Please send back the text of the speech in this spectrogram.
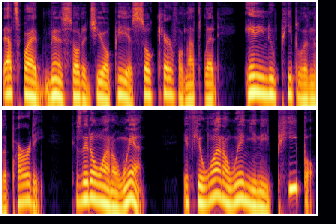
That's why Minnesota GOP is so careful not to let any new people into the party because they don't want to win. If you want to win, you need people.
